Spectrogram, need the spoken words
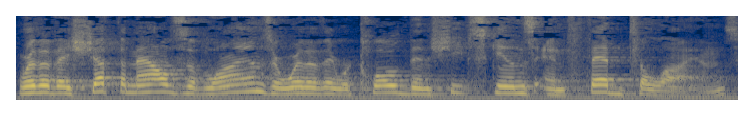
Whether they shut the mouths of lions or whether they were clothed in sheepskins and fed to lions,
